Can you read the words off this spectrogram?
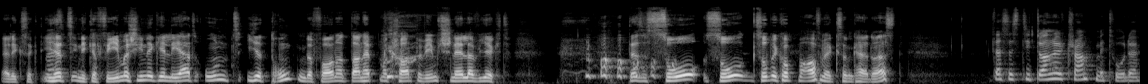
Ehrlich gesagt. Was? Ich hätte in die Kaffeemaschine geleert und ihr trunken davon und dann hätte man geschaut, bei wem es schneller wirkt. Das ist so, so, so bekommt man Aufmerksamkeit, weißt? Das ist die Donald Trump Methode.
